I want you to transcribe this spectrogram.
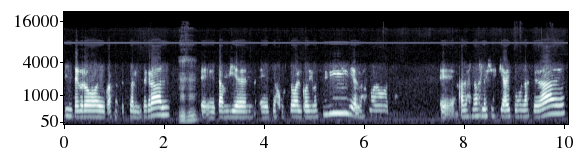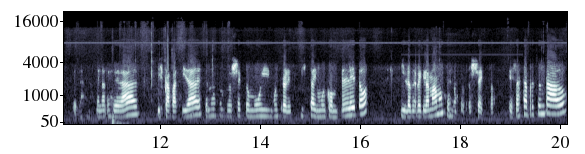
integró educación sexual integral, eh, también eh, se ajustó al Código Civil y a los nuevos eh, a las nuevas leyes que hay según las edades, de las menores de edad, discapacidades. Tenemos un proyecto muy muy progresista y muy completo y lo que reclamamos es nuestro proyecto, que ya está presentado,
